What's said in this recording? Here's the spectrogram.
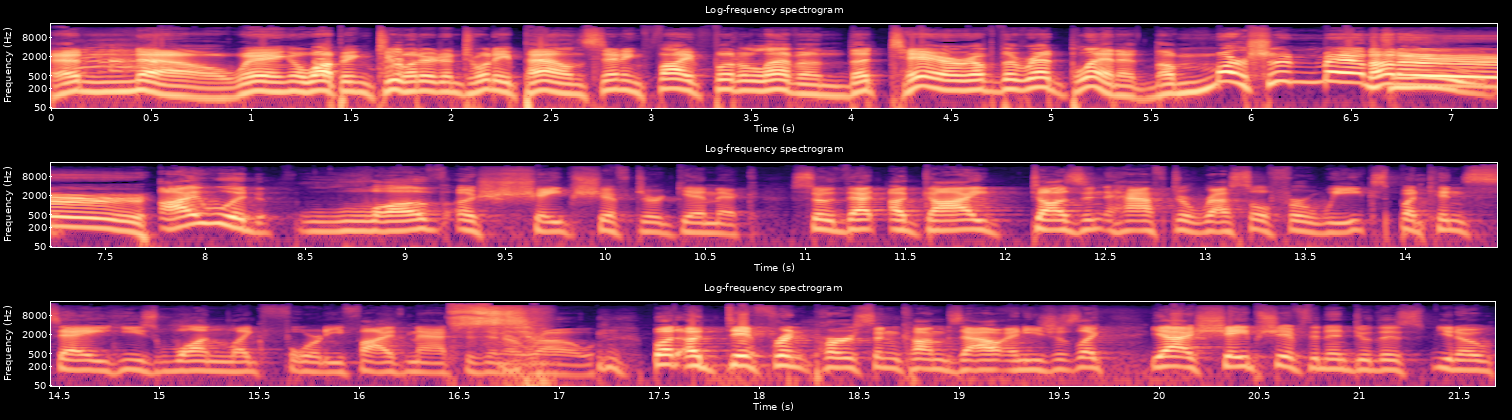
And now, weighing a whopping 220 pounds, standing five foot eleven, the terror of the red planet, the Martian Manhunter. I would love a shapeshifter gimmick so that a guy doesn't have to wrestle for weeks but can say he's won like 45 matches in a row. But a different person comes out and he's just like, yeah, I shapeshifted into this, you know,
